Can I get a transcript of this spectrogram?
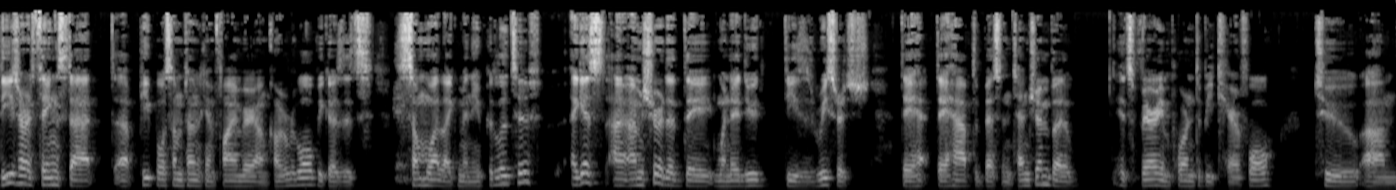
These are things that uh, people sometimes can find very uncomfortable because it's somewhat like manipulative. I guess I, am sure that they when they do these research, they ha- they have the best intention, but it's very important to be careful to um,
